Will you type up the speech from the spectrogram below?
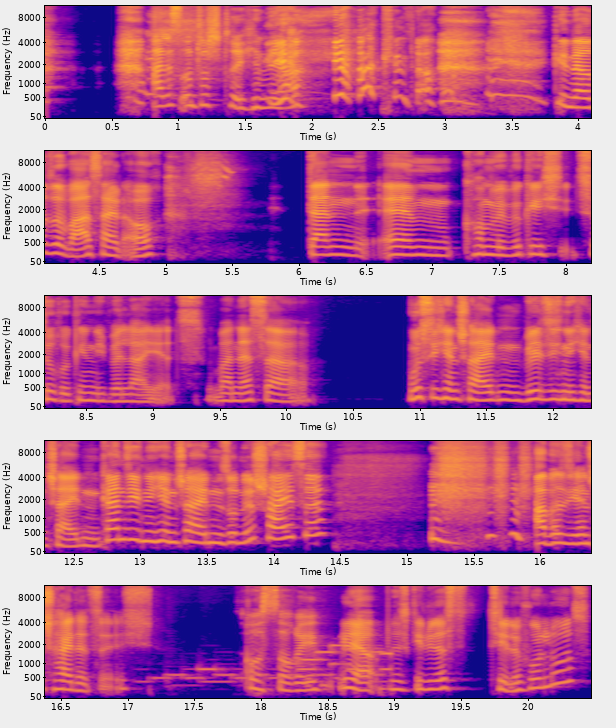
Alles unterstrichen, Ja. ja. genau. Genau so war es halt auch. Dann ähm, kommen wir wirklich zurück in die Villa jetzt. Vanessa muss sich entscheiden, will sich nicht entscheiden, kann sich nicht entscheiden, so eine Scheiße. Aber sie entscheidet sich. Oh, sorry. Ja, jetzt geht wieder das Telefon los.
